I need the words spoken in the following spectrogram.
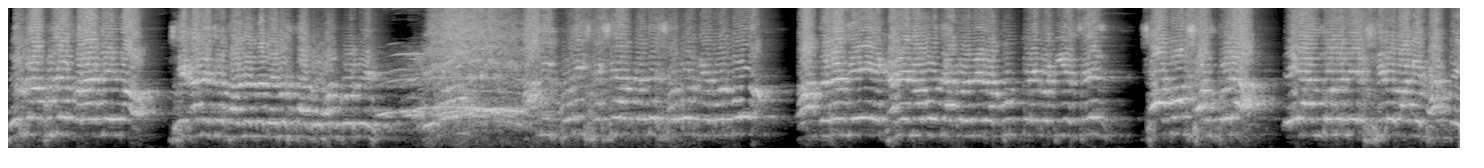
দুর্গা পুজো করার জন্য সেখানে যথাযথ ব্যবস্থা গ্রহণ করবেন। আমি পরিশেষে আপনাদের সকলকে বলব, আপনারা যে এখানে নবজাগরণের অভ্যুত্থান ঘটিয়েছেন সাধু সন্তরা এই আন্দোলনের শিরোভাগে থাকবে।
